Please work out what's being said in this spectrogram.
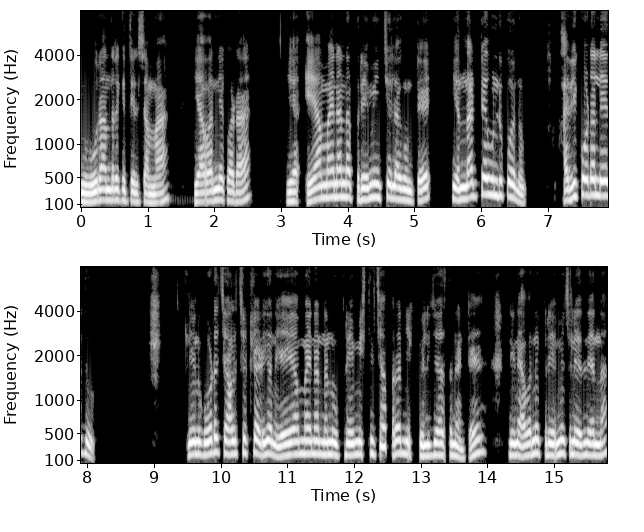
ఈ ఊరందరికీ తెలుసమ్మా. ఎవరిని కూడా ఏ- అమ్మాయినన్నా ప్రేమించేలాగా ఉంటే ఎన్నట్టే ఉండిపోను. అది కూడా లేదు. నేను కూడా చాలా చెట్లు అడిగాను. ఏ అమ్మాయినన్నా నువ్వు ప్రేమిస్తే చెప్పరా నీకు పెళ్ళి చేస్తానంటే? నేను ఎవరిని ప్రేమించలేదు నిన్న.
